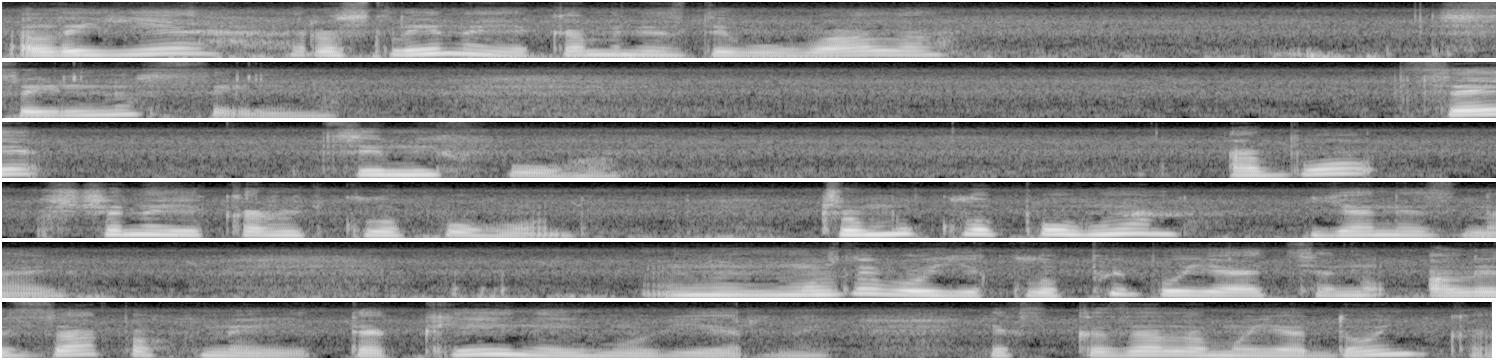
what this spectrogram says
Але є рослина, яка мене здивувала сильно-сильно. Це циміфуга. Або ще неї кажуть клопогон. Чому клопогон, я не знаю. Можливо, її клопи бояться, ну, але запах в неї такий неймовірний. Як сказала моя донька,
